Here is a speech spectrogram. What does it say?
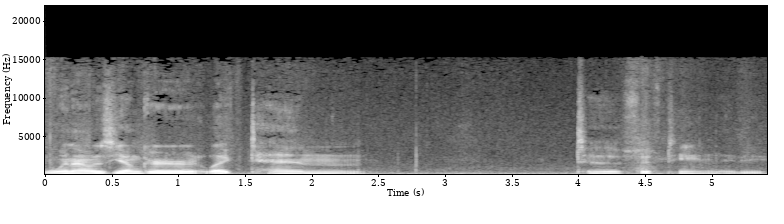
when I was younger, like ten to fifteen, maybe.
